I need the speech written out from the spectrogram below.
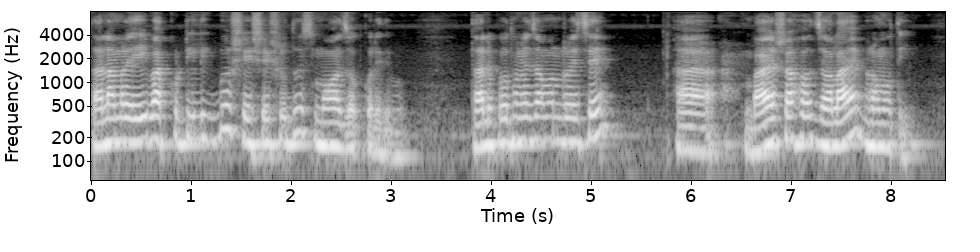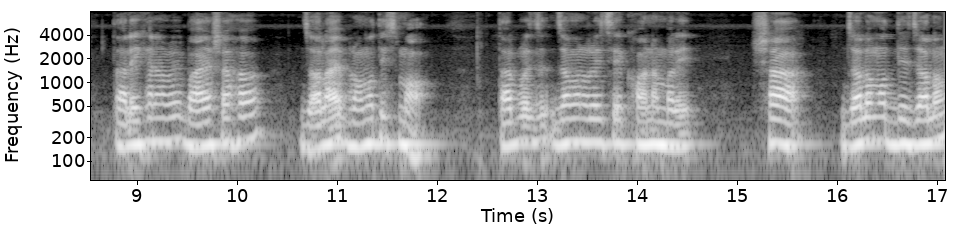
তাহলে আমরা এই বাক্যটি লিখব, শেষে শুধু স্ম যোগ করে দেব। তাহলে প্রথমে যেমন রয়েছে বায়সাহ জলায় ভ্রমতি। তাহলে এখানে হবে বায়সাহ জলায় ভ্রমতি স্ম তারপরে যেমন রয়েছে খ নম্বরে, সা জল মধ্যে জলং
